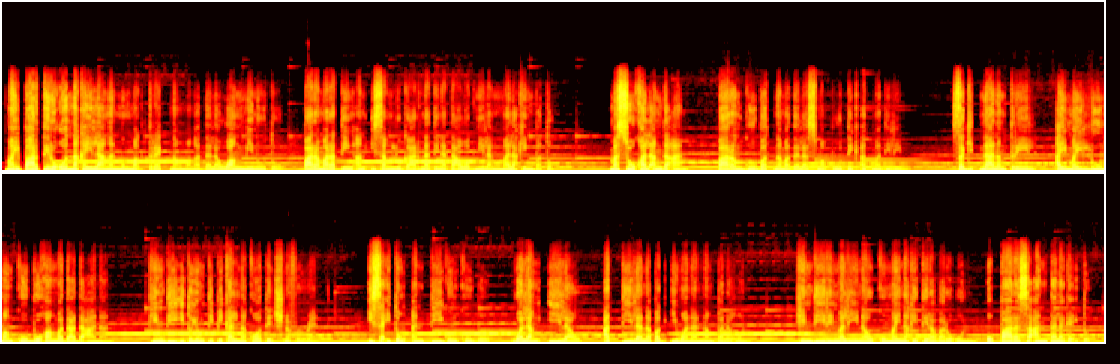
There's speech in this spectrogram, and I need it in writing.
May party roon na kailangan mong mag-trek ng mga dalawang minuto para marating ang isang lugar na tinatawag nilang Malaking Bato. Masukal ang daan, parang gubat na madalas maputik at madilim. Sa gitna ng trail ay may lumang kubo kang madadaanan. Hindi ito yung tipikal na cottage na for rent. Isa itong antigong kubo, walang ilaw at tila na pag-iwanan ng panahon. Hindi rin malinaw kung may nakitira ba roon o para saan talaga ito.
